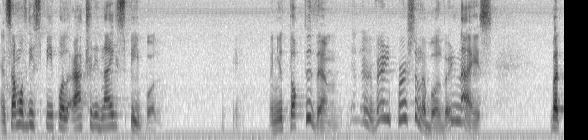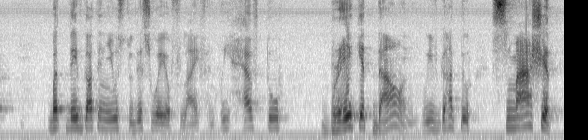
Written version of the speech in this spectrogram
And some of these people are actually nice people. Okay? When you talk to them, they're very personable, very nice. But, but they've gotten used to this way of life, and we have to break it down. We've got to smash it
